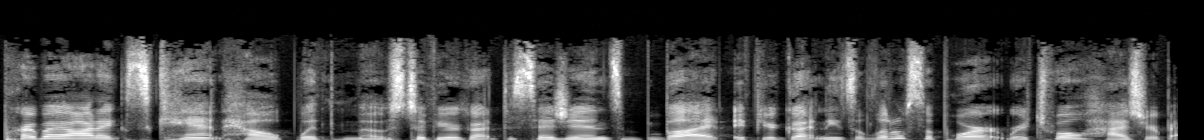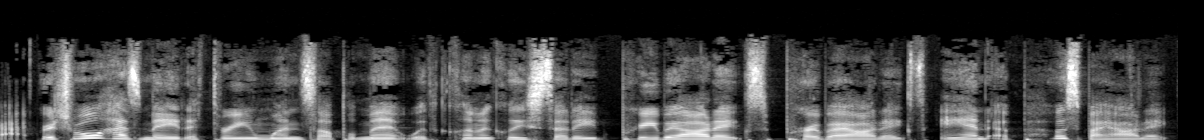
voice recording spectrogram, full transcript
Probiotics can't help with most of your gut decisions, but if your gut needs a little support, Ritual has your back. Ritual has made a three in one supplement with clinically studied prebiotics, probiotics, and a postbiotic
